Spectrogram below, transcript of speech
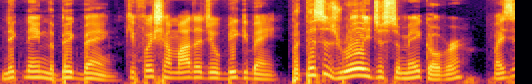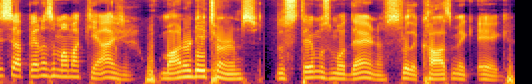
nicknamed the Big Bang. que foi chamada de o Big Bang. But this is really just a makeover, Mas isso é apenas uma maquiagem with modern day terms, dos termos modernos for the cosmic egg.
